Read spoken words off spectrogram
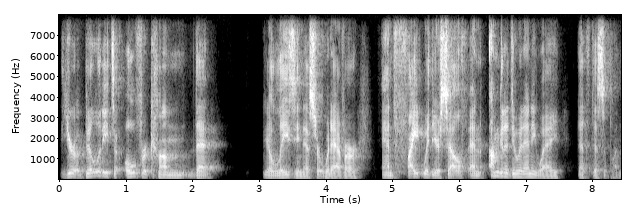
your ability to overcome that, you know, laziness or whatever and fight with yourself and I'm going to do it anyway, that's discipline.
